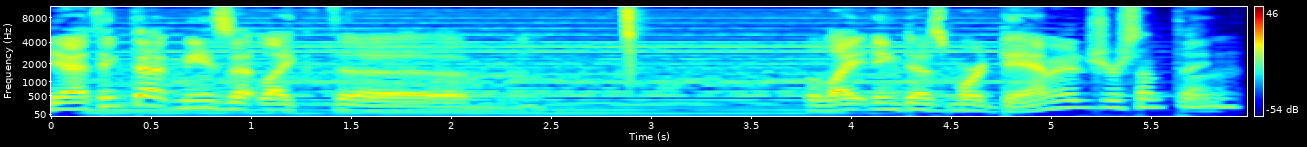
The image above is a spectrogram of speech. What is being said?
Yeah, I think that means that like the um, the lightning does more damage or something.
